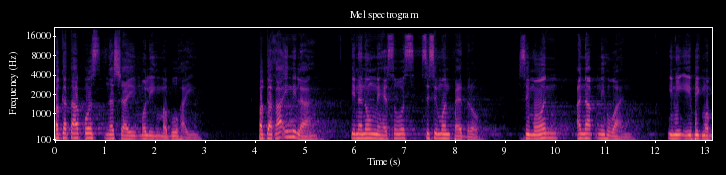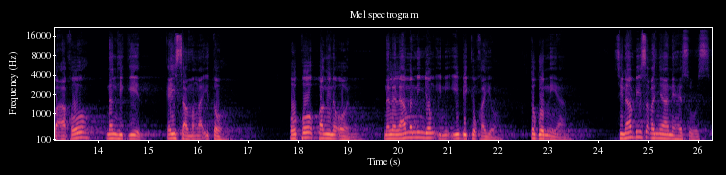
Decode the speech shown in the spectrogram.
pagkatapos na siya'y muling mabuhay. Pagkakain nila, tinanong ni Jesus si Simon Pedro, Simon, anak ni Juan, iniibig mo ba ako ng higit kaysa mga ito? Opo, Panginoon, nalalaman ninyong iniibig ko kayo. Tugon niya. Sinabi sa kanya ni Jesus,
